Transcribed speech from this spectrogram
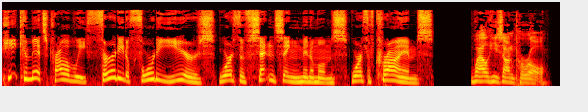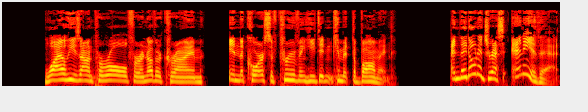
He commits probably 30 to 40 years worth of sentencing minimums, worth of crimes, while he's on parole. while he's on parole for another crime in the course of proving he didn't commit the bombing. And they don't address any of that.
